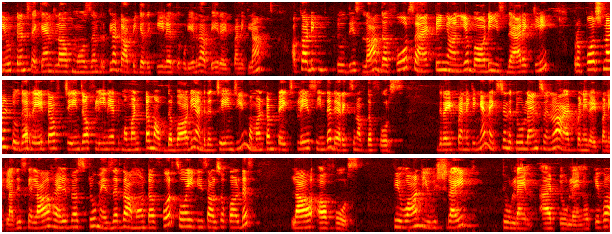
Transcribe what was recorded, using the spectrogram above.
Newton second law of motion இருக்குல்ல டாபிக் அது கீழே இருக்கக்கூடியது அப்படியே ரைட் பண்ணிக்கலாம். According to this law the force acting on a body is directly proportional to the rate of change of linear momentum of the body and the change in momentum takes place in the direction of the force. இது ரைட் பண்ணிக்கிங்க. நெக்ஸ்ட் இந்த டூ லைன்ஸ் வேணும் ஆட் பண்ணி ரைட் பண்ணிக்கலாம். This law help us to measure the amount of force so it is also called as law of force if you want you wish write two line add two line ஓகேவா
